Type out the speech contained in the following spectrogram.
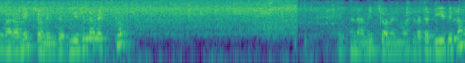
এবার আমি চাউমিনটা দিয়ে দিলাম একটু। এখানে আমি চাউমিন মশলাটা দিয়ে দিলাম।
